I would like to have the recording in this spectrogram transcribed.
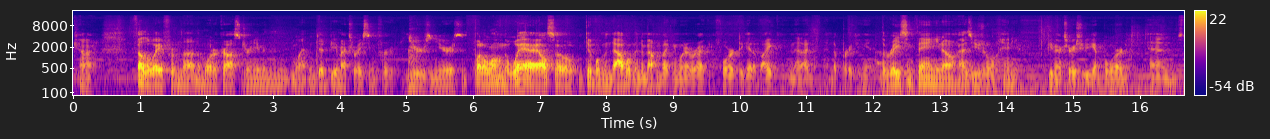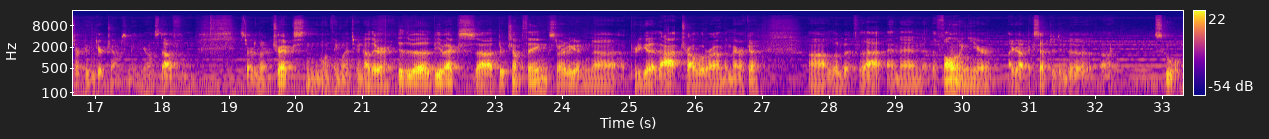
kind of fell away from the, the motocross dream and went and did BMX racing for years and years. But along the way, I also dibbled and dabbled into mountain biking whenever I could afford to get a bike, and then I'd end up breaking it. The racing thing, you know, as usual, any BMX racer, you get bored and start doing dirt jumps and making your own stuff. And started learning tricks and one thing led to another. Did the BMX uh, dirt jump thing, started getting uh, pretty good at that, traveled around America uh, a little bit for that. And then the following year, I got accepted into uh, school,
